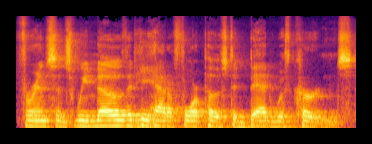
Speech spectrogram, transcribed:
For instance, we know that he had a four posted bed with curtains.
